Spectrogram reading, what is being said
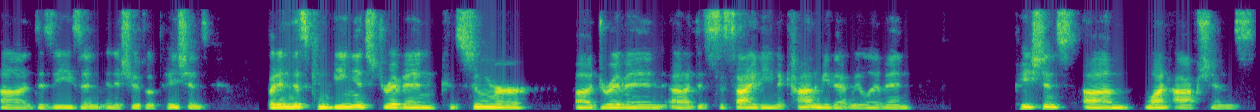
uh, disease and, and, issues with patients. But in this convenience driven, consumer uh, driven uh, society and economy that we live in, patients um, want options.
